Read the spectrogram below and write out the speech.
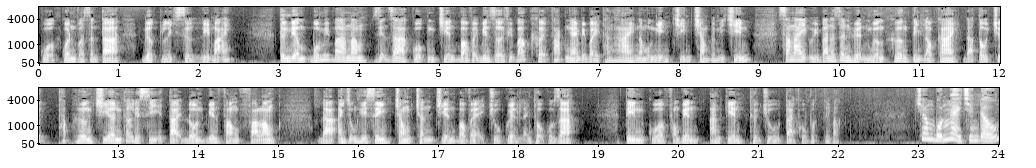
của quân và dân ta được lịch sử ghi mãi. Tưởng niệm 43 năm diễn ra cuộc chiến bảo vệ biên giới phía Bắc khởi phát ngày 17 tháng 2 năm 1979. Sáng nay, Ủy ban nhân dân huyện Mường Khương, tỉnh Lào Cai đã tổ chức thắp hương tri ân các liệt sĩ tại đồn biên phòng Pha Long đã anh dũng hy sinh trong trận chiến bảo vệ chủ quyền lãnh thổ quốc gia. Tin của phóng viên An Kiên thường trú tại khu vực Tây Bắc. Trong 4 ngày chiến đấu,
